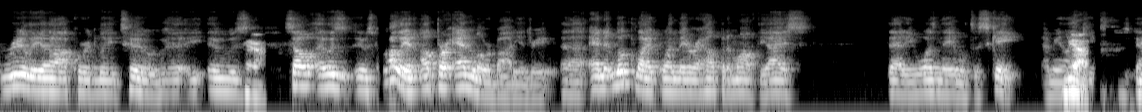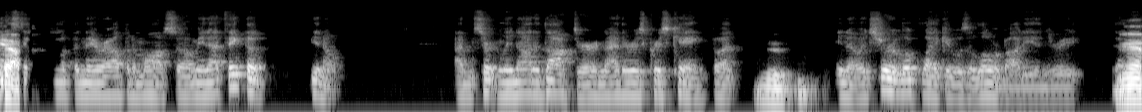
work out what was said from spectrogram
really awkwardly too. It, it was yeah. so it was it was probably an upper and lower body injury, uh, and it looked like when they were helping him off the ice that he wasn't able to skate. I mean, like yeah, yeah. up and they were helping him off. So I mean, I think the you know, I'm certainly not a doctor, neither is Chris King, but mm. You know, it sure looked like it was a lower body injury. Yeah.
